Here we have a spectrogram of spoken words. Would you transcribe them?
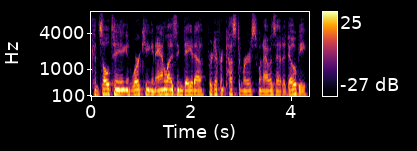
consulting and working and analyzing data for different customers when I was at Adobe.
